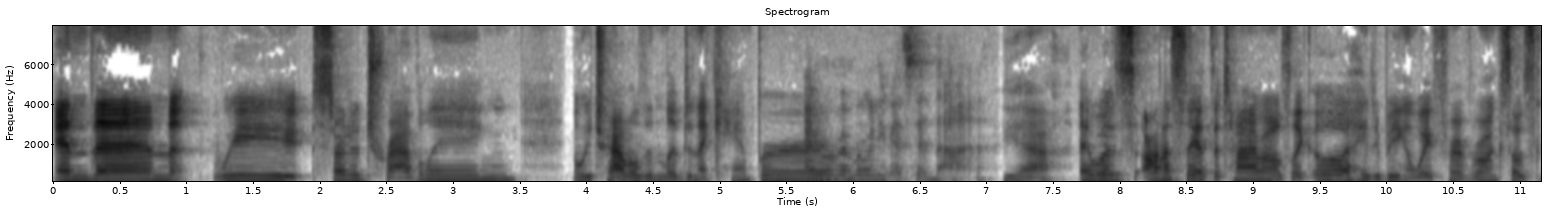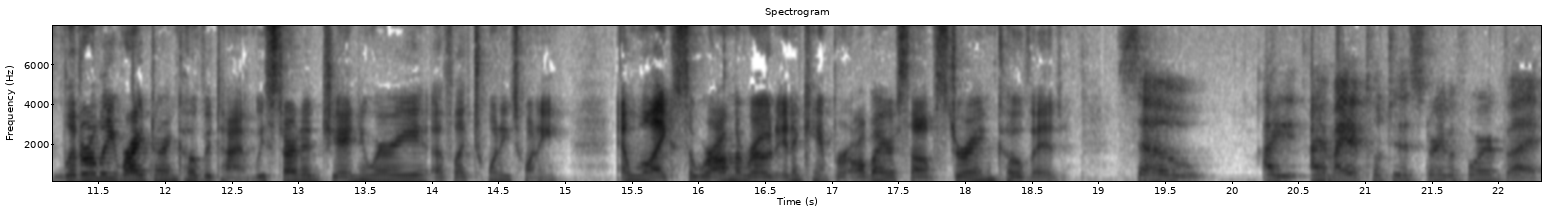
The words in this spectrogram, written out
And then we started traveling, and we traveled and lived in a camper. I remember when you guys did that. Yeah, it was honestly at the time I was like, oh, I hated being away from everyone because I was literally right during COVID time. We started January of like 2020, and we're like, so we're on the road in a camper all by ourselves during COVID. So I I might have told you this story before, but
